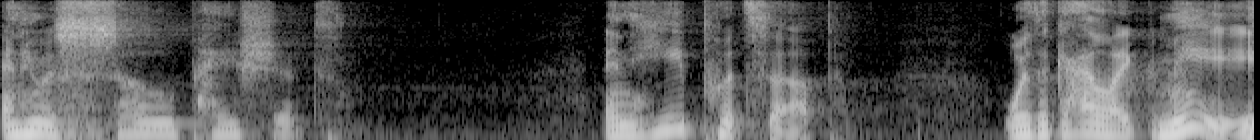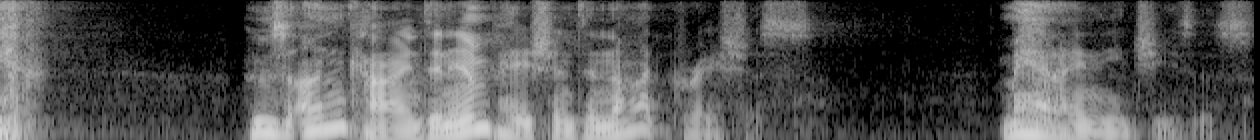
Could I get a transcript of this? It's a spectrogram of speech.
and who is so patient. And he puts up with a guy like me who's unkind and impatient and not gracious. Man, I need Jesus.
